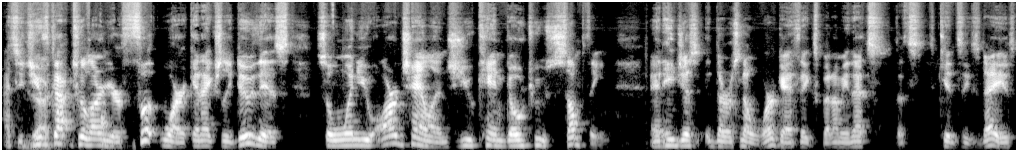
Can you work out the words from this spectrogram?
I said, You've got to learn your footwork and actually do this. So when you are challenged, you can go to something. And he just there was no work ethics, but I mean that's that's kids these days.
